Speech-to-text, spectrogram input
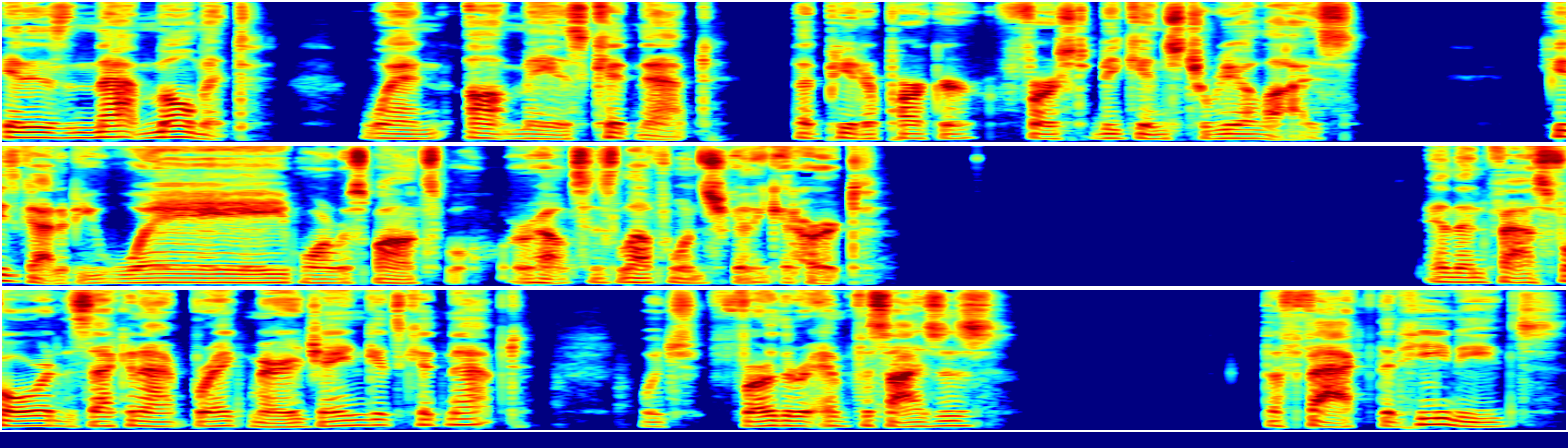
It is in that moment when Aunt May is kidnapped that Peter Parker first begins to realize he's got to be way more responsible or else his loved ones are going to get hurt. And then fast forward the second act break, Mary Jane gets kidnapped, which further emphasizes the fact that he needs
